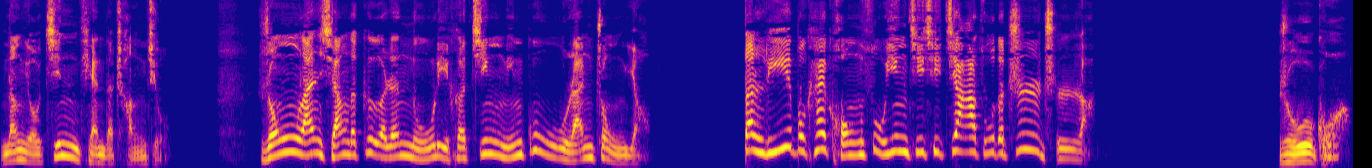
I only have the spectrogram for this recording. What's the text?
能有今天的成就，荣蓝翔的个人努力和精明固然重要，但离不开孔素英及其家族的支持啊。如果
